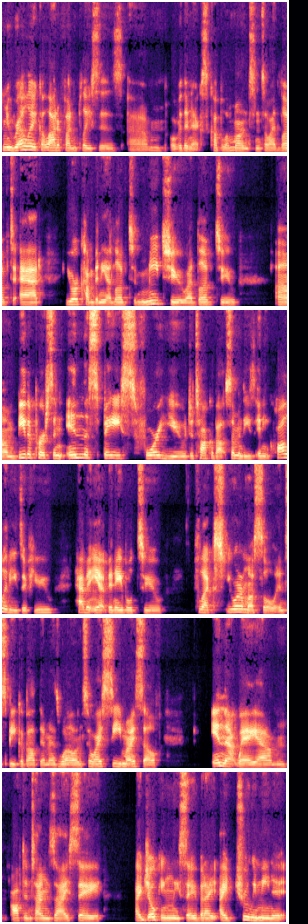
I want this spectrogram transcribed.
New Relic, a lot of fun places um, over the next couple of months. And so I'd love to add your company. I'd love to meet you. I'd love to um, be the person in the space for you to talk about some of these inequalities if you haven't yet been able to flex your muscle and speak about them as well. And so I see myself in that way. Um, oftentimes I say, I jokingly say, but I, I truly mean it.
